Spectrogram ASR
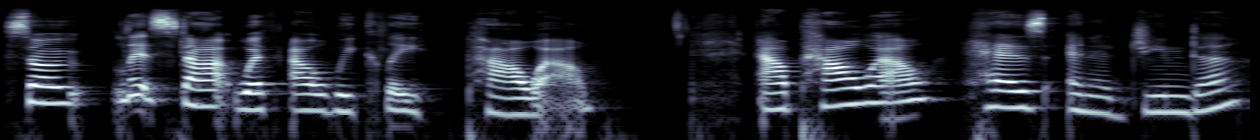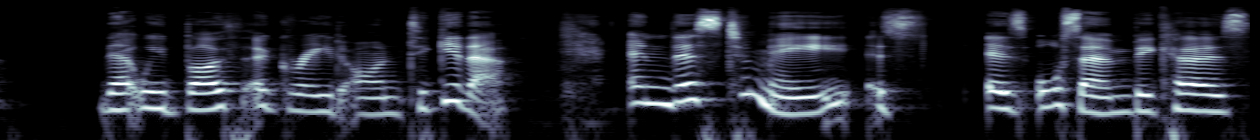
So let's start with our weekly powwow. Our powwow has an agenda that we both agreed on together. And this to me is is awesome because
